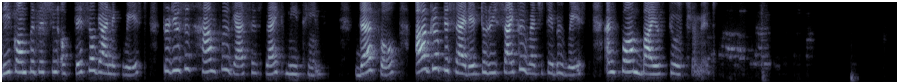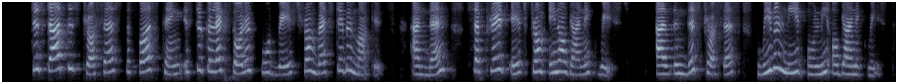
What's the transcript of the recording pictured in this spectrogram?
Decomposition of this organic waste produces harmful gases like methane. Therefore, our group decided to recycle vegetable waste and form biofuel from it. To start this process, the first thing is to collect solid food waste from vegetable markets and then separate it from inorganic waste. As in this process, we will need only organic waste.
